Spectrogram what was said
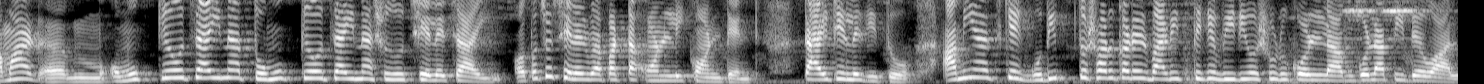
আমার অমুককেও চাই না, তমুককেও চাই না, শুধু ছেলে চাই। অথচ ছেলের ব্যাপারটা অনলি কন্টেন্ট টাইটেলে দিত। আমি আজকে গুদীপ্ত সরকারের বাড়ির থেকে ভিডিও শুরু করলাম, গোলাপি দেওয়াল।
